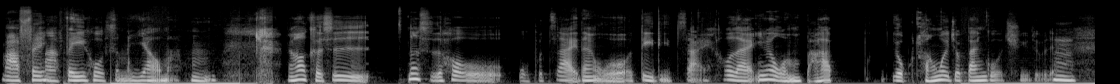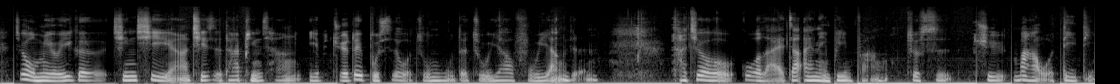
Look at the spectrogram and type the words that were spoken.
吗啡、吗啡或什么药嘛，嗯，然后可是那时候我不在，但我弟弟在。后来因为我们把他。有床位就搬过去，对不对？嗯，就我们有一个亲戚啊，其实他平常也绝对不是我祖母的主要抚养人，他就过来在安宁病房，就是去骂我弟弟，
